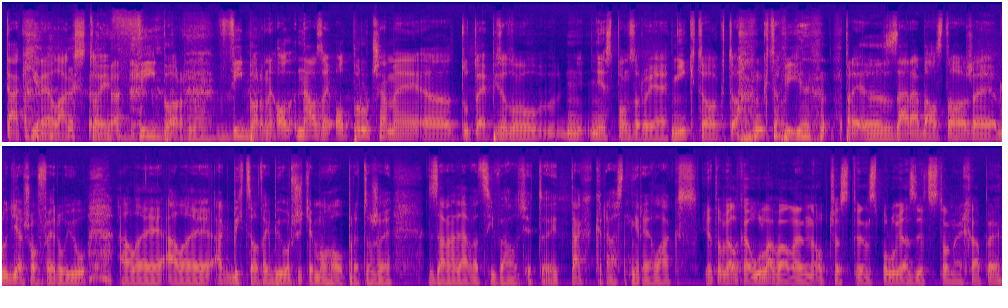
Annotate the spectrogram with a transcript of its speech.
taký relax, to je výborné, výborné. O, naozaj odporúčame, uh, túto epizódu nesponzoruje nikto, kto, kto by pre, zarábal z toho, že ľudia šoferujú, ale, ale ak by chcel, tak by určite mohol, pretože zanadávať si v aute, to je tak krásny relax. Je to veľká úlava, len občas ten spolujazdec to nechápe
